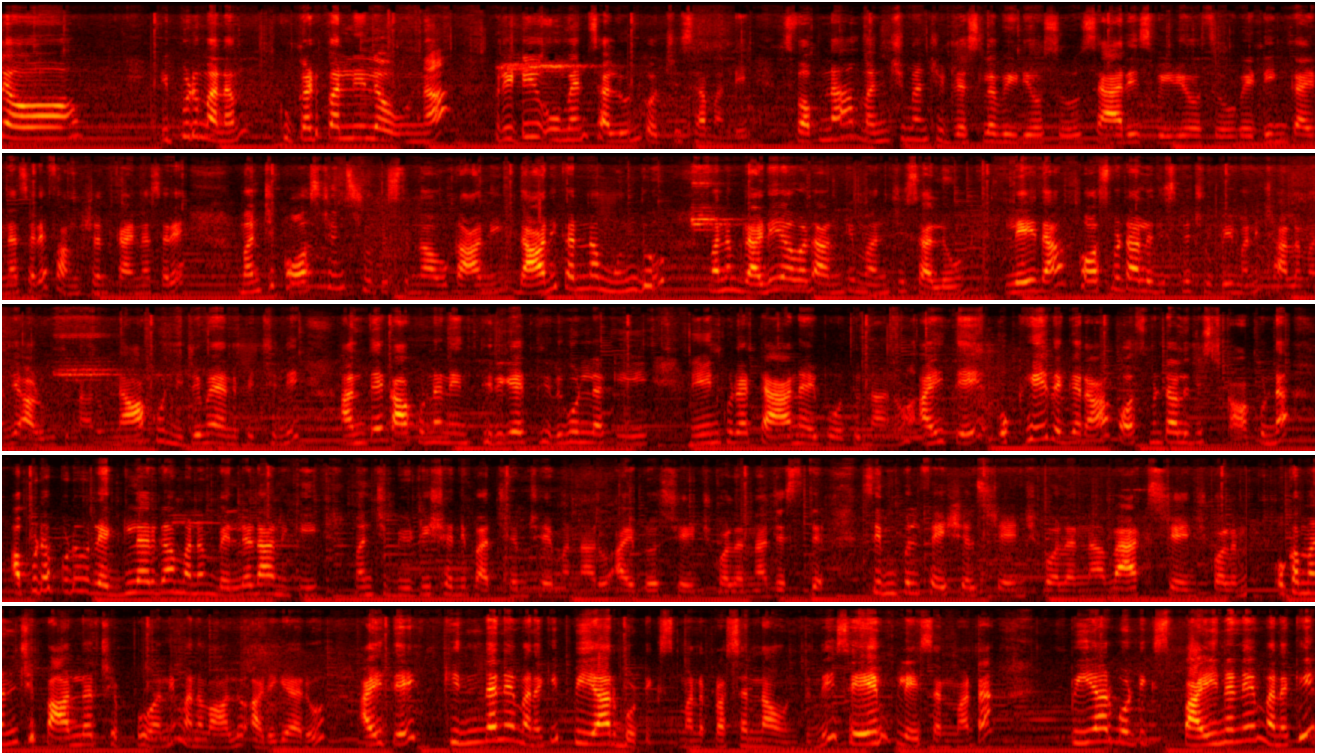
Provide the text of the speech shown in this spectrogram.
Hello. ఇప్పుడు మనం కుక్కడపల్లిలో ఉన్న ప్రిటీ ఉమెన్ సలూన్కి వచ్చేసామండి. స్వప్న మంచి మంచి డ్రెస్ల వీడియోస్ శారీస్ వీడియోస్ వెడ్డింగ్కి అయినా సరే ఫంక్షన్కి అయినా సరే మంచి కాస్ట్యూమ్స్ చూపిస్తున్నావు కానీ దానికన్నా ముందు మనం రెడీ అవ్వడానికి మంచి సలూన్ లేదా కాస్మెటాలజిస్ట్ని చూపించమని చాలామంది అడుగుతున్నారు. నాకు నిజమే అనిపించింది. అంతేకాకుండా నేను తిరిగే తిరుగుళ్ళకి నేను కూడా ట్యాన్ అయిపోతున్నాను. అయితే ఒకే దగ్గర కాస్మెటాలజిస్ట్ కాకుండా అప్పుడప్పుడు రెగ్యులర్గా మనం వెళ్ళడానికి మంచి బ్యూటీషియన్ని పరిచయం చేయమన్నారు. ఐబ్రోస్ చేయించుకోవాలన్నా జస్ట్ సింపుల్ ఫేషియల్స్ చేయించుకోవాలన్నా వ్యాక్స్ చేయించుకోవాలన్నా ఒక మంచి పార్లర్ చెప్పు అని మన వాళ్ళు అడిగారు. అయితే కిందనే మనకి పిఆర్ బొటిక్స్ మన ప్రసన్న ఉంటుంది. సేమ్ ప్లేస్ అన్నమాట. పిఆర్ బొటిక్స్ పైననే మనకి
